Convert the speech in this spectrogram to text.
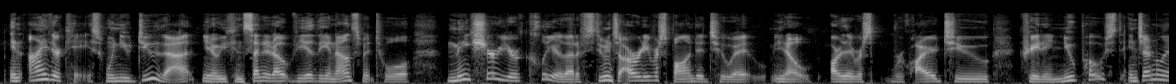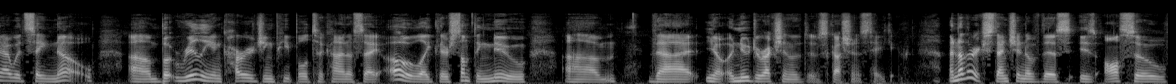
In either case, when you do that, you know, you can send it out via the announcement tool. Make sure you're clear that if students already responded to it, you know, are they required to create a new post? And generally, I would say no, um, but really encouraging people to kind of say, oh, like there's something new um, that, you know, a new direction that the discussion is taking. Another extension of this is also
